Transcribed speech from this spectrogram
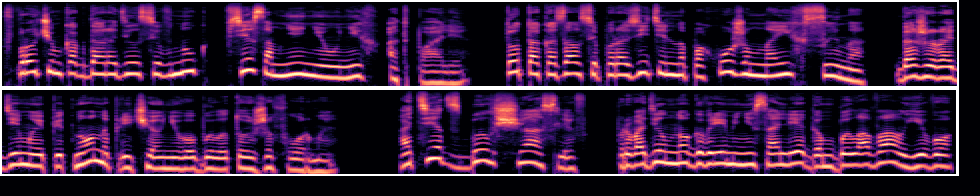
Впрочем, когда родился внук, все сомнения у них отпали. Тот оказался поразительно похожим на их сына, даже родимое пятно на плече у него было той же формы. Отец был счастлив, проводил много времени с Олегом, баловал его.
